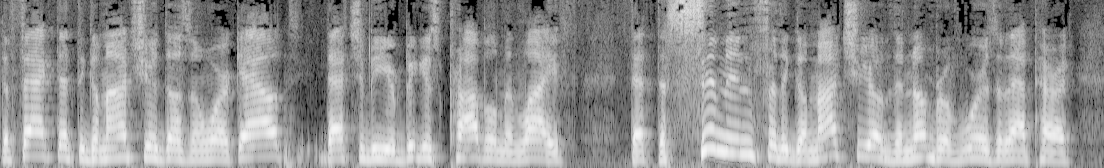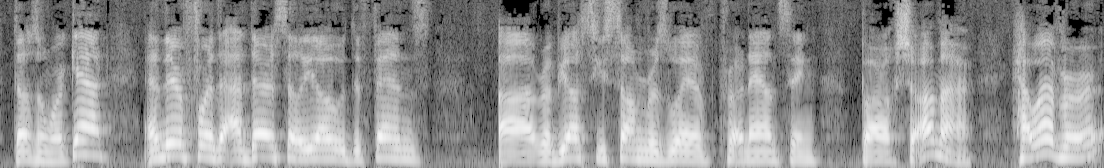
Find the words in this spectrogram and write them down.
The fact that the gematria doesn't work out, that should be your biggest problem in life. That the simin for the gematria of the number of words of that parak doesn't work out, and therefore the Adar Selyahu defends uh, Rabbi Yossi Samra's way of pronouncing Baruch Sha'amar. However,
